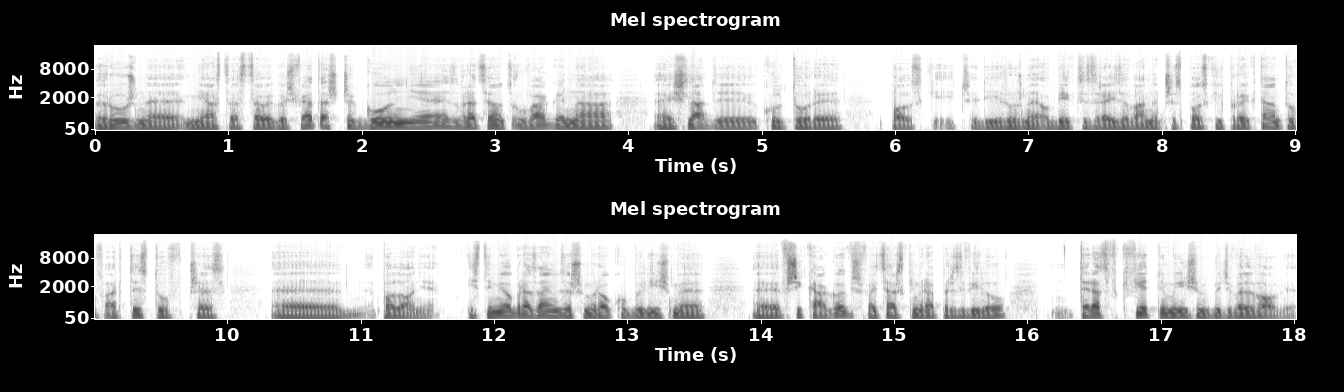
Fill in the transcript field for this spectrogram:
różne miasta z całego świata, szczególnie zwracając uwagę na ślady kultury polskiej, czyli różne obiekty zrealizowane przez polskich projektantów, artystów, przez Polonię. I z tymi obrazami w zeszłym roku byliśmy w Chicago i w szwajcarskim Rapperswilu. Teraz w kwietniu mieliśmy być w Lwowie.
